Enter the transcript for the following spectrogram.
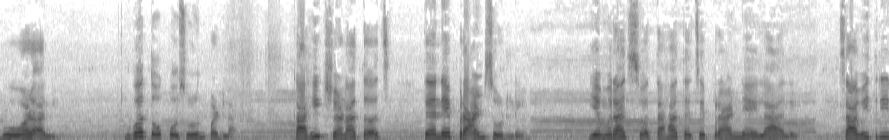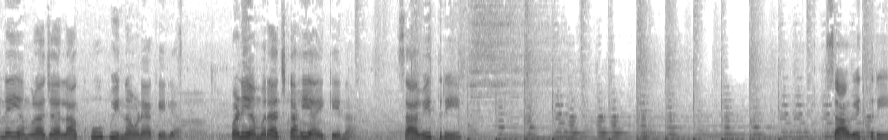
भोवळ आली व तो कोसळून पडला. काही क्षणातच त्याने प्राण सोडले. यमराज स्वतः त्याचे प्राण न्यायला आले. सावित्रीने यमराजाला खूप विनवण्या केल्या पण यमराज काही ऐकेना. सावित्री सावित्री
